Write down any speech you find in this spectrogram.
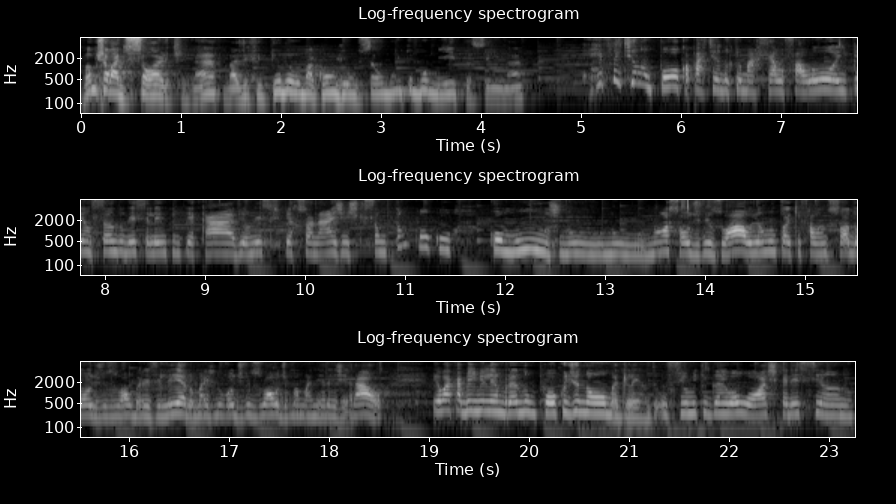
vamos chamar de sorte, né? Mas enfim, tudo uma conjunção muito bonita, assim, né? refletindo um pouco a partir do que o Marcelo falou e pensando nesse elenco impecável, nesses personagens que são tão pouco comuns no, no nosso audiovisual, e eu não estou aqui falando só do audiovisual brasileiro, mas no audiovisual de uma maneira geral, eu acabei me lembrando um pouco de Nomadland, o filme que ganhou o Oscar esse ano,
